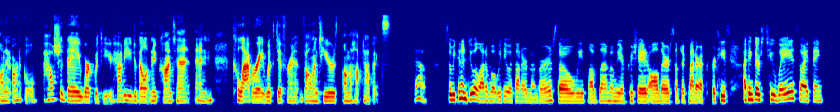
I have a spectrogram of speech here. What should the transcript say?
on an article. How should they work with you? How do you develop new content and collaborate with different volunteers on the hot topics? Yeah. So we couldn't do a lot of what we do without our members. So we love them and we appreciate all their subject matter expertise. I think there's two ways. So I think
